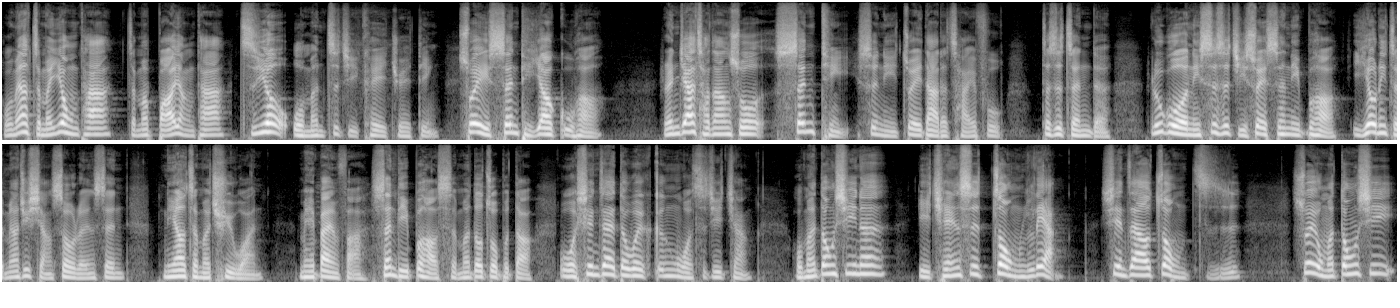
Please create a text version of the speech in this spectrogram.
我们要怎么用它，怎么保养它，只有我们自己可以决定。所以身体要顾好。人家常常说，身体是你最大的财富，这是真的。如果你四十几岁身体不好，以后你怎么样去享受人生？你要怎么去玩？没办法，身体不好，什么都做不到。我现在都会跟我自己讲，我们东西呢，以前是重量，现在要重质，所以我们东西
